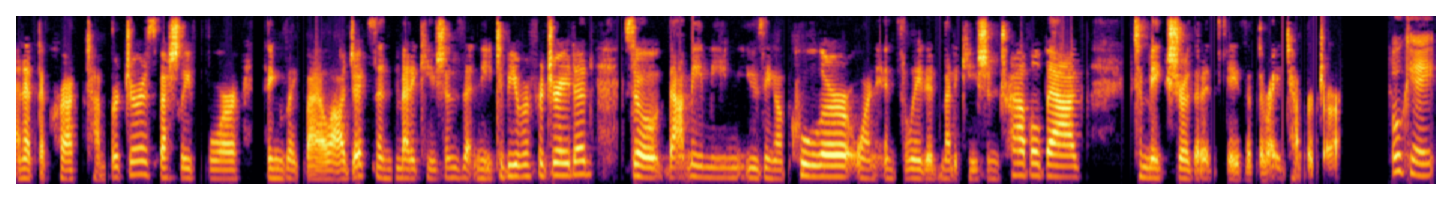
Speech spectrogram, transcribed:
and at the correct temperature, especially for things like biologics and medications that need to be refrigerated. So that may mean using a cooler or an insulated medication travel bag to make sure that it stays at the right temperature. Okay.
